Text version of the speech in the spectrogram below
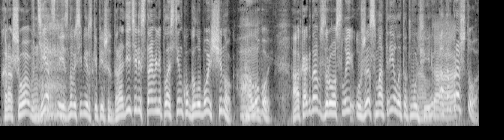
Хорошо. В детстве из Новосибирска пишет. Родители ставили пластинку «Голубой щенок». Голубой. А когда взрослый уже смотрел этот мультфильм... А, там про что?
